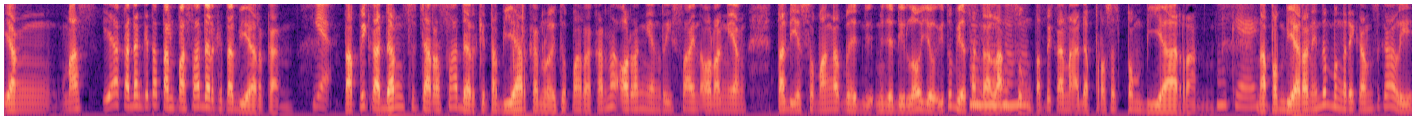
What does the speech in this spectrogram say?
yang Mas ya kadang kita tanpa sadar kita biarkan. Yeah. Tapi kadang secara sadar kita biarkan loh itu parah karena orang yang resign, orang yang tadinya semangat menjadi, menjadi loyo itu biasa nggak mm -hmm. langsung tapi karena ada proses pembiaran. Okay. Nah, pembiaran itu mengerikan sekali.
